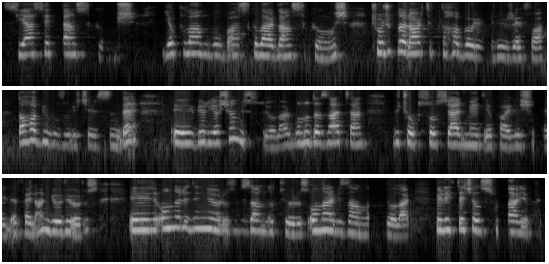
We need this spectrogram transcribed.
siyasetten sıkılmış. Yapılan bu baskılardan sıkılmış. Çocuklar artık daha böyle bir refah, daha bir huzur içerisinde e, bir yaşam istiyorlar. Bunu da zaten birçok sosyal medya paylaşımıyla falan görüyoruz. E, onları dinliyoruz, biz anlatıyoruz, onlar bize anlatıyorlar. Birlikte çalışmalar yapıyoruz.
